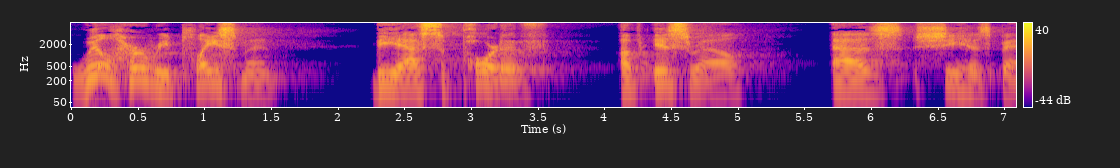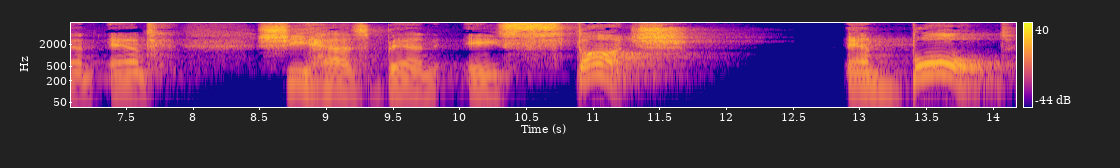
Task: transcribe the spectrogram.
will her replacement be as supportive of Israel as she has been? And she has been a staunch and bold,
